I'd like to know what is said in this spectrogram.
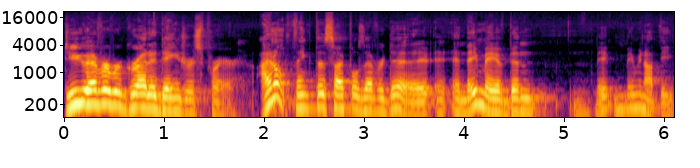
Do you ever regret a dangerous prayer? I don't think disciples ever did. And they may have been, maybe not the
